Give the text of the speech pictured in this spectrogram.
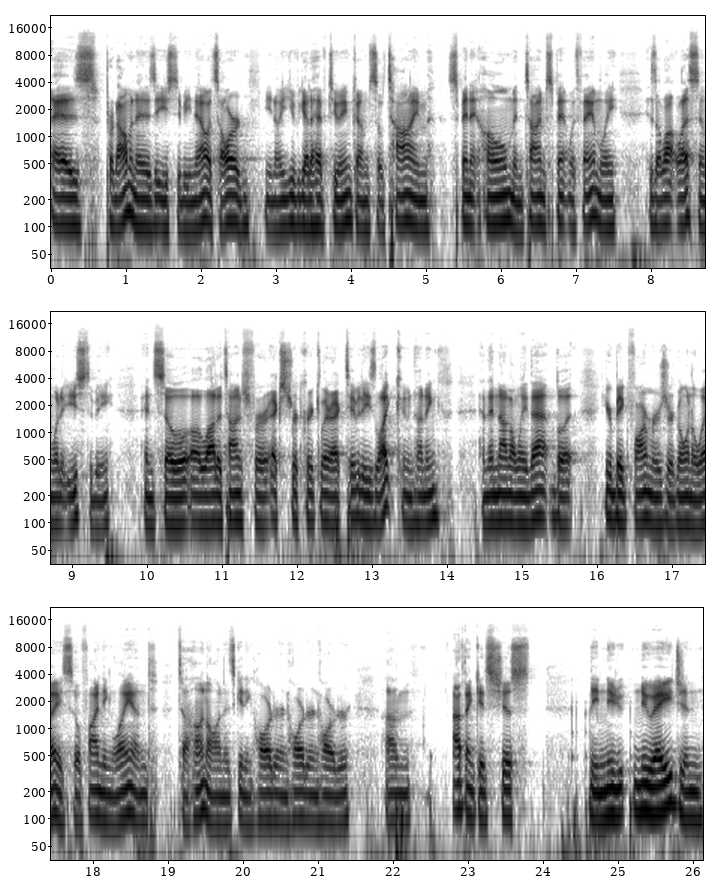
as predominant as it used to be. Now it's hard. You know, you've got to have two incomes. So time spent at home and time spent with family is a lot less than what it used to be. And so a lot of times for extracurricular activities like coon hunting, and then not only that, but your big farmers are going away. So finding land to hunt on is getting harder and harder and harder. Um, I think it's just the new new age and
